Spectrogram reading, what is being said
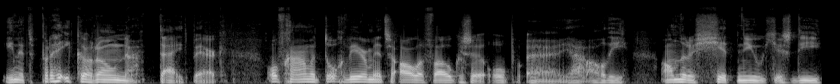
in het pre-corona tijdperk? Of gaan we toch weer met z'n allen focussen op ja, al die andere shitnieuwtjes die,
